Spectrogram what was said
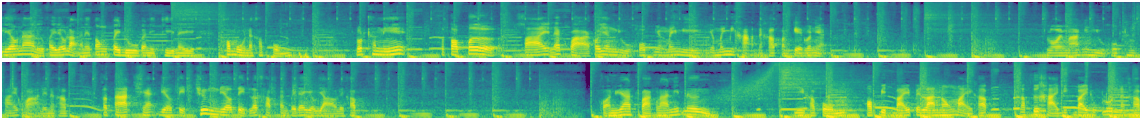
เลี้ยวหน้าหรือไฟเลี้ยวหลัง อันนี้ต้องไปดูกันอีกทีในข้อมูลนะครับผม รถคันนี้ สต็อปเปอร์ซ้ายและขวาก็ยังอยู่ครบยังไม่มียังไม่มีขาดนะครับ สังเกตว่าเนี่ยรอยมาร์กยังอยู่ครบทั้งซ้ายขวาเลยนะครับ สตาร์ทแชะเดียวติดชึ่งเดียวติดแล้วขับกันไปได้ยาวๆเลยครับ ขออนุญาตฝากร้านนิดนึง นี่ครับผม Hobbit Bike เป็นร้านน้องใหม่ครับ รับซื้อขายบิ๊กไบค์ทุกรุ่นนะครับ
